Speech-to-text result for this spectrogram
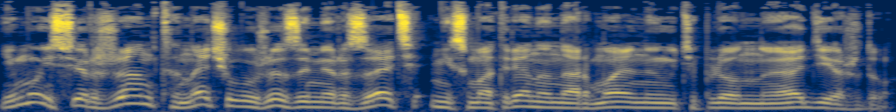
и мой сержант начал уже замерзать, несмотря на нормальную утепленную одежду.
